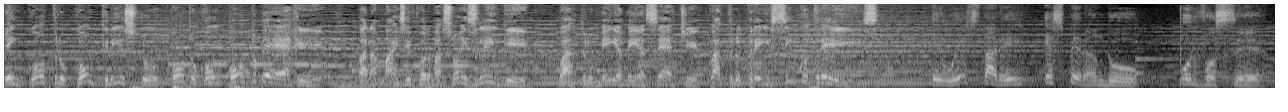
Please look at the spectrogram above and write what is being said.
encontrocomcristo.com.br. Para mais informações, ligue 4667 4353. Eu estarei esperando por você.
